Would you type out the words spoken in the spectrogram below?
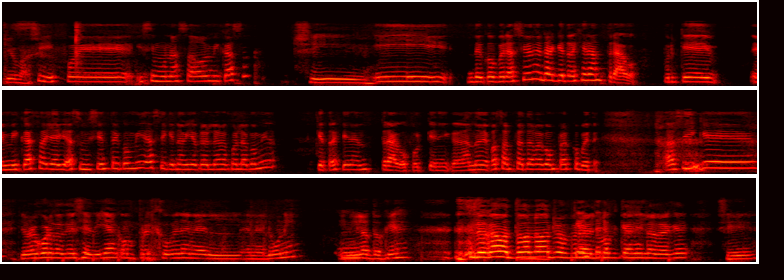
¿qué pasa? Sí, fue, hicimos un asado en mi casa. Sí. Y de cooperación era que trajeran trago, porque en mi casa ya había suficiente comida, así que no había problema con la comida. Que trajeran trago, porque ni cagando me pasan plata para comprar copete. Así que Yo recuerdo que ese día compré el copete en el, en el uni y ni Mm. lo toqué. Tocamos todos los otros, pero el podcast ni lo toqué. Sí.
